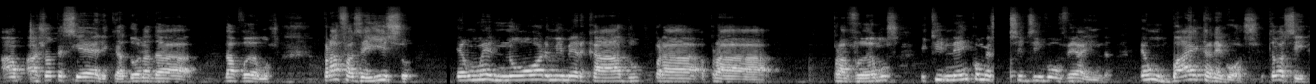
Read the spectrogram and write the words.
a, a JSL, que é a dona da, da Vamos, para fazer isso, é um enorme mercado para Vamos e que nem começou a se desenvolver ainda. É um baita negócio. Então, assim,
